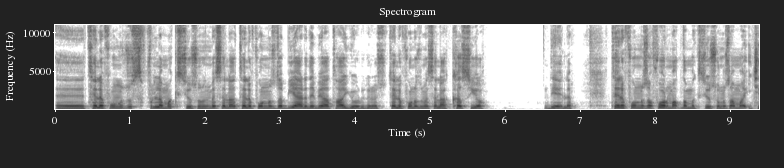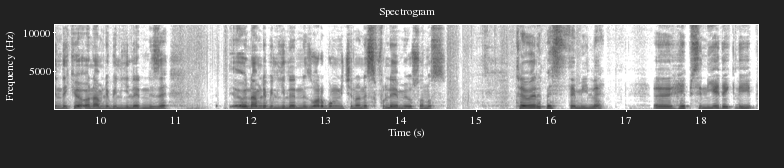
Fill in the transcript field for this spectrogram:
eee, telefonunuzu sıfırlamak istiyorsunuz. Mesela telefonunuzda bir yerde bir hata gördünüz. Telefonunuz mesela kasıyor diyelim. Telefonunuza formatlamak istiyorsunuz ama içindeki önemli bilgilerinizi önemli bilgileriniz var. Bunun için hani sıfırlayamıyorsanız TVRP sistemiyle eee, hepsini yedekleyip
